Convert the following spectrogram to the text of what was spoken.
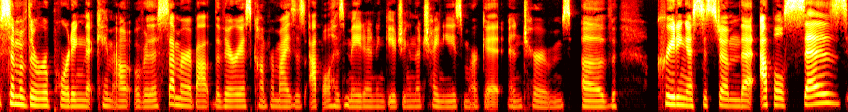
some of the reporting that came out over the summer about the various compromises Apple has made in engaging in the Chinese market in terms of creating a system that Apple says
